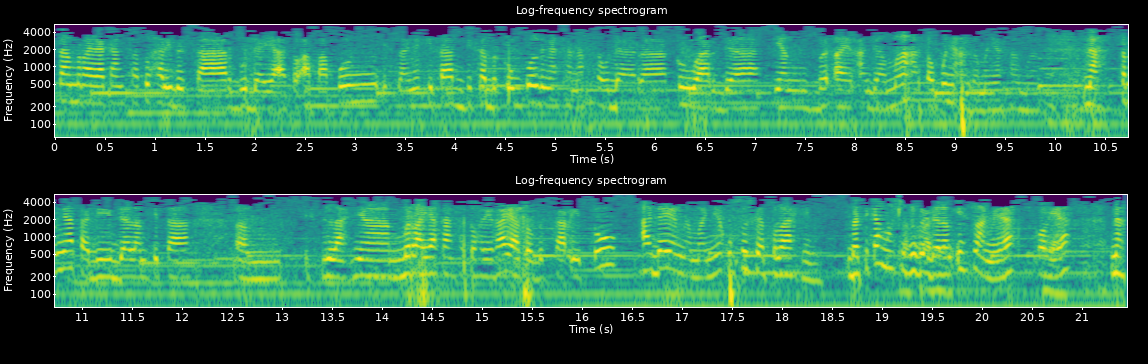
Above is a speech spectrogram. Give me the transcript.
kita merayakan satu hari besar, budaya atau apa pun, istilahnya kita bisa berkumpul dengan sanak saudara, keluarga yang berlain agama ataupun yang agamanya sama. Nah, ternyata di dalam kita em, istilahnya merayakan satu hari raya atau besar itu ada yang namanya usus silaturahim. Berarti kan masuk juga dalam Islam ya, kok ya. Nah,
